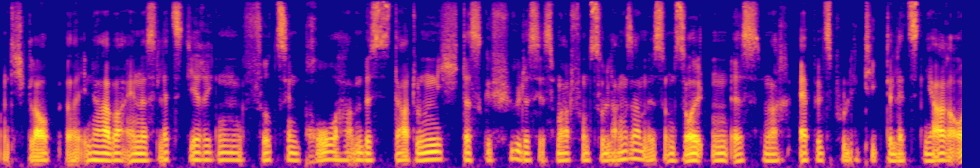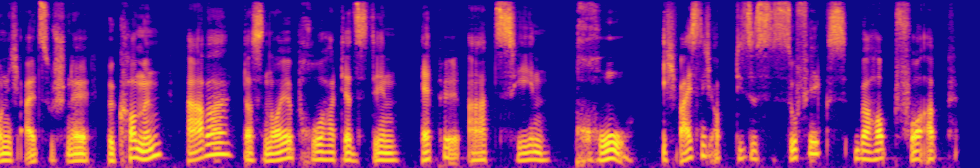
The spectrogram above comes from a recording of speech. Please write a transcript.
Und ich glaube, äh, Inhaber eines letztjährigen 14 Pro haben bis dato nicht das Gefühl, dass ihr Smartphone zu langsam ist und sollten es nach Apples Politik der letzten Jahre auch nicht allzu schnell bekommen. Aber das neue Pro hat jetzt den Apple A10 Pro Ich weiß nicht, ob dieses Suffix überhaupt vorab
